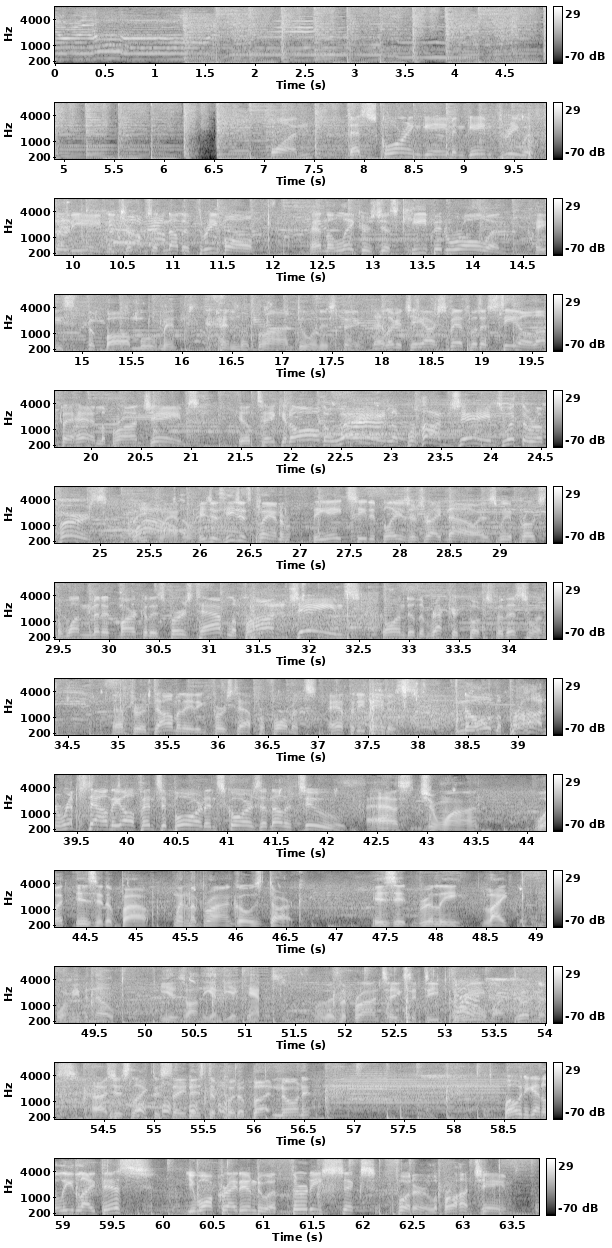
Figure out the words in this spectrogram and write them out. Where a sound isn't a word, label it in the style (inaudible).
One. Best scoring game in game three with 38. And he drops another three ball. And the Lakers just keep it rolling. Pace, the ball movement, (laughs) and LeBron doing his thing. And look at J.R. Smith with a steal up ahead. LeBron James. He'll take it all the way. LeBron James with the reverse. Oh, he playing around. He just he just playing around. The eight-seeded Blazers right now as we approach the one-minute mark of this first half. LeBron James going to the record books for this one after a dominating first half performance. Anthony Davis. No, LeBron rips down the offensive board and scores another two. I asked Jawan, what is it about when LeBron goes dark? Is it really like for him, even though he is on the NBA campus? Well, as LeBron takes a deep three, Oh my goodness. I just like to say this to put a button on it. Well, when you got a lead like this, you walk right into a 36 footer. LeBron James.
